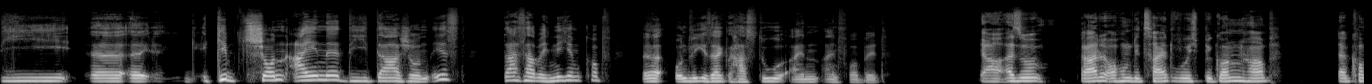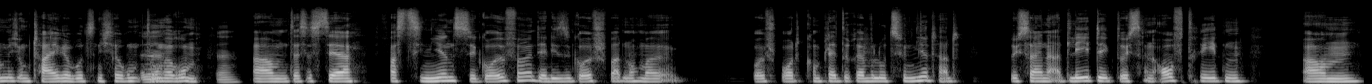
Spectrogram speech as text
Die äh, äh, gibt schon eine, die da schon ist. Das habe ich nicht im Kopf. Äh, und wie gesagt, hast du ein, ein Vorbild? Ja, also gerade auch um die Zeit, wo ich begonnen habe, da komme ich um Tiger Woods nicht herum, drum herum. Ja. Ähm, das ist der faszinierendste Golfer, der diese Golfsport nochmal Golfsport komplett revolutioniert hat. Durch seine Athletik, durch sein Auftreten, ähm,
